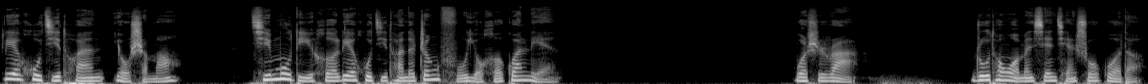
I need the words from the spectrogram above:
猎户集团有什么？其目的和猎户集团的征服有何关联？我是 Ra，如同我们先前说过的，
